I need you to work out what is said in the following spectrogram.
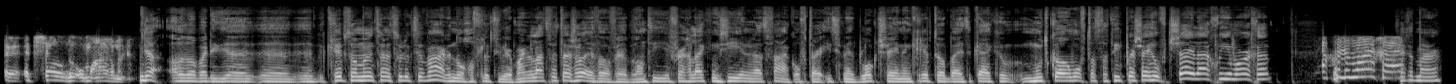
eh, hetzelfde omarmen. Ja, alhoewel bij die eh, eh, cryptomunten natuurlijk de waarde nogal fluctueert. Maar dan laten we het daar zo even over hebben. Want die vergelijking zie je inderdaad vaak. Of daar iets met blockchain en crypto bij te kijken moet komen... of dat dat niet per se hoeft. Sheila, goedemorgen. Ja, goedemorgen. Zeg het maar.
